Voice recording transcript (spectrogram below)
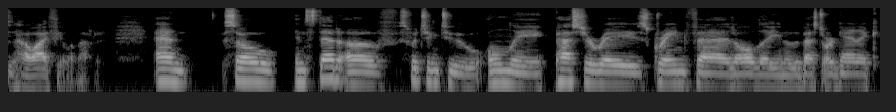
is how I feel about it. And so instead of switching to only pasture raised, grain fed, all the, you know, the best organic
